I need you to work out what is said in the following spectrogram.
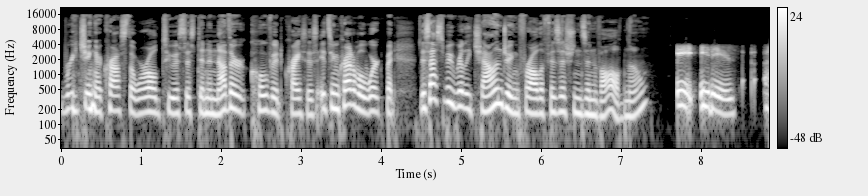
reaching across the world to assist in another COVID crisis. It's incredible work, but this has to be really challenging for all the physicians involved, no? it, it is.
